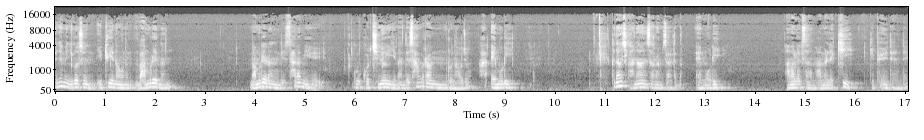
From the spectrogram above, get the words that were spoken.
왜냐하면 이것은 이 뒤에 나오는 마무레는 마무레라는 게 사람이 곧 지명이긴 한데 사람으로 나오죠. 아, 에모리 그 당시 가나안 사람이 살던 에모리 아말렉 사람 아말렉키 이렇게 표현이 되는데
